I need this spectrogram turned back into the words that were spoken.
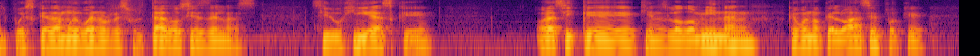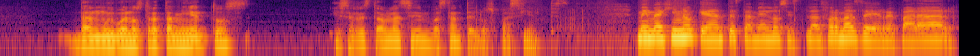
pues queda muy buenos resultados y es de las cirugías que ahora sí que quienes lo dominan, qué bueno que lo hacen porque dan muy buenos tratamientos y se restablecen bastante los pacientes. Me imagino que antes también los, las formas de reparar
